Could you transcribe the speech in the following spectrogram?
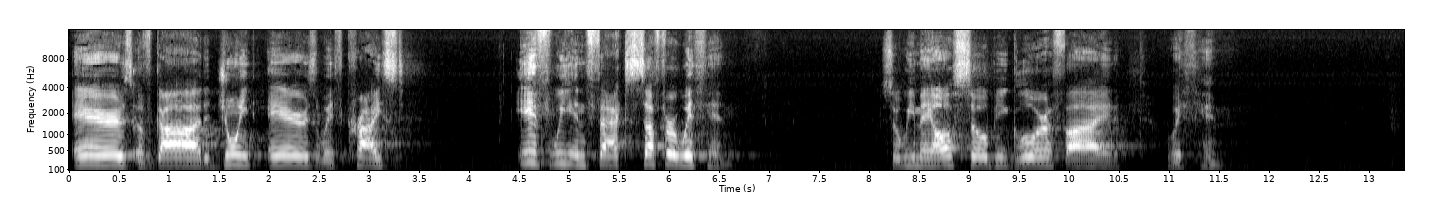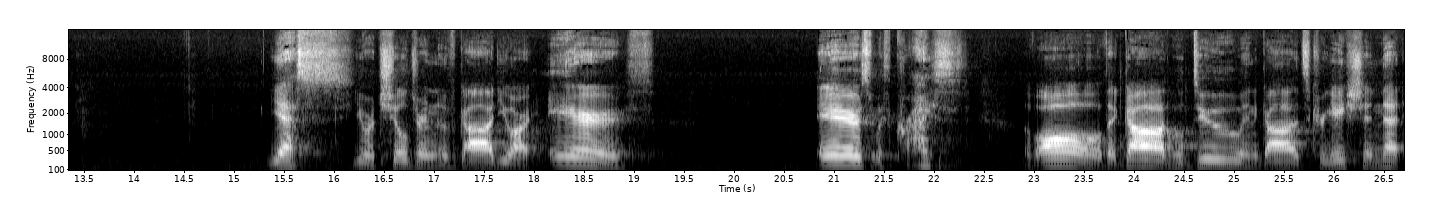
Heirs of God, joint heirs with Christ, if we in fact suffer with him, so we may also be glorified with him. Yes, you are children of God, you are heirs, heirs with Christ of all that God will do in God's creation. That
